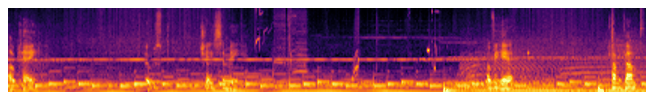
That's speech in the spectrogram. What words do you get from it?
Okay. It was chasing me. Over here. Come, come.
